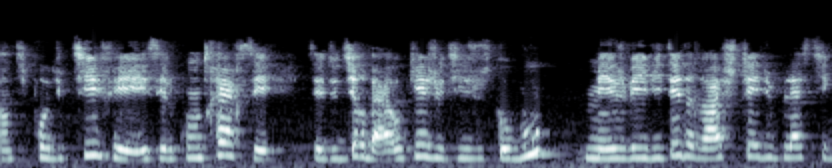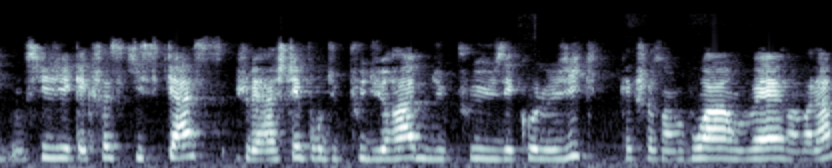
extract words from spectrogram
antiproductif et, c'est le contraire, c'est de dire bah ok j'utilise jusqu'au bout, mais je vais éviter de racheter du plastique. Donc si j'ai quelque chose qui se casse, je vais racheter pour du plus durable, du plus écologique, quelque chose en bois, en verre, voilà.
